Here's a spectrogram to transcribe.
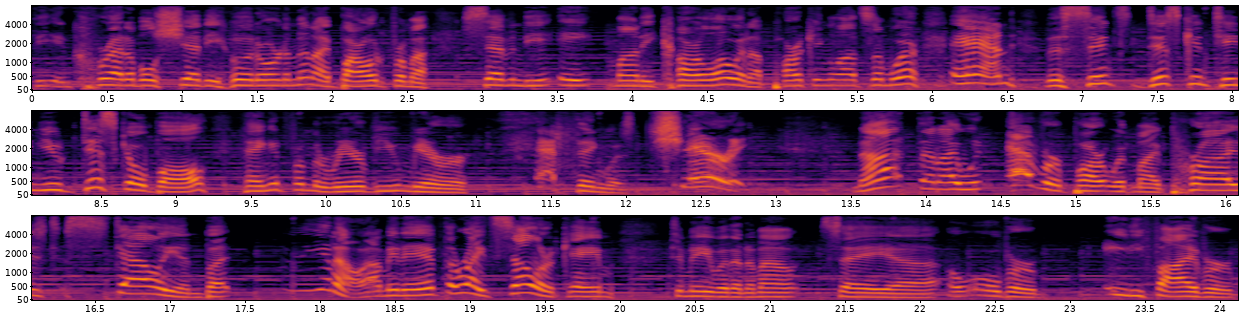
the incredible Chevy hood ornament I borrowed from a 78 Monte Carlo in a parking lot somewhere, and the since discontinued disco ball hanging from the rearview mirror. That thing was cherry. Not that I would ever part with my prized stallion, but you know, I mean, if the right seller came to me with an amount, say, uh, over 85 or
